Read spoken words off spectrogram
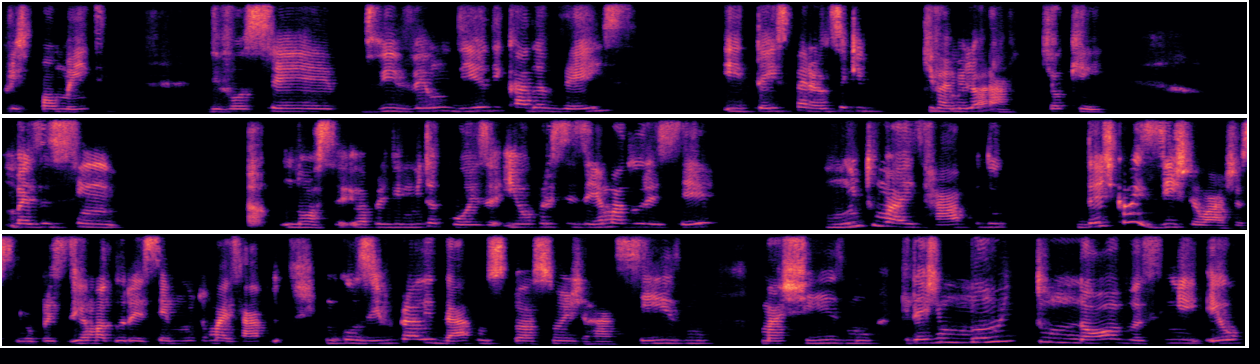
principalmente de você viver um dia de cada vez e ter esperança que, que vai melhorar, que ok. Mas assim, nossa, eu aprendi muita coisa e eu precisei amadurecer muito mais rápido. Desde que eu existo, eu acho assim, eu precisei amadurecer muito mais rápido, inclusive para lidar com situações de racismo, machismo, que desde muito nova assim eu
